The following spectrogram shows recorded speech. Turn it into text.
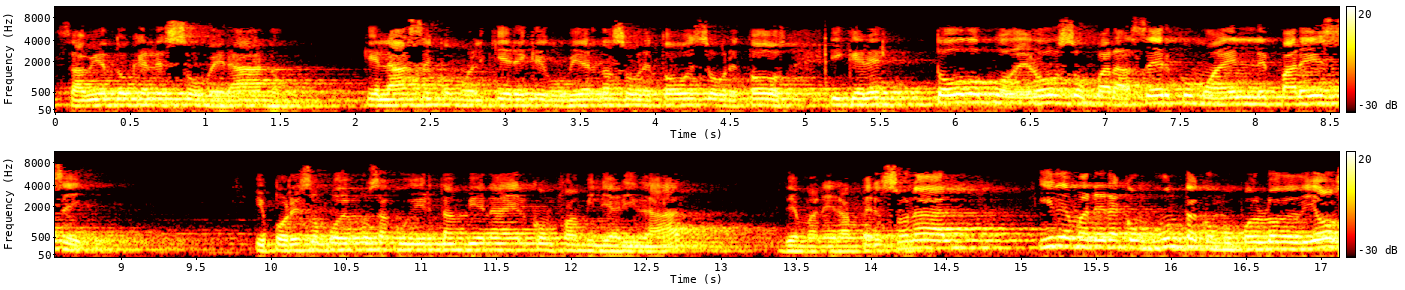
sabiendo que Él es soberano, que Él hace como Él quiere, que gobierna sobre todo y sobre todos, y que Él es todopoderoso para hacer como a Él le parece. Y por eso podemos acudir también a Él con familiaridad, de manera personal y de manera conjunta como pueblo de Dios.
